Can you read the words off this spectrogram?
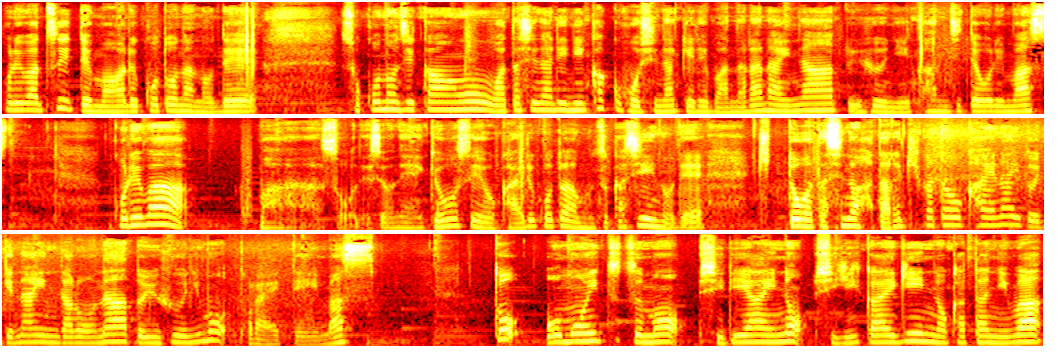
これはついて回ることなのでそこの時間を私なりに確保しなければならないなというふうに感じております。これはまあそうですよね行政を変えることは難しいのできっと私の働き方を変えないといけないんだろうなというふうにも捉えています。と思いつつも知り合いの市議会議員の方には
